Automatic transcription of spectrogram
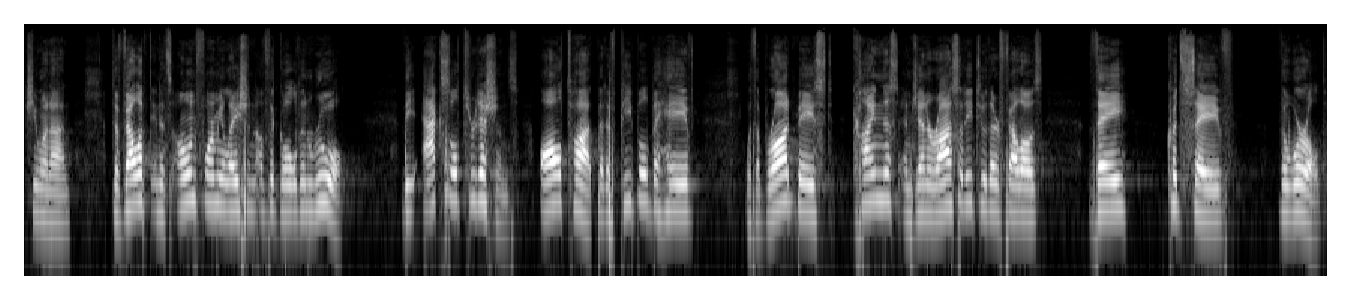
she went on, developed in its own formulation of the Golden Rule. The Axial traditions all taught that if people behaved with a broad based kindness and generosity to their fellows, they could save the world.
